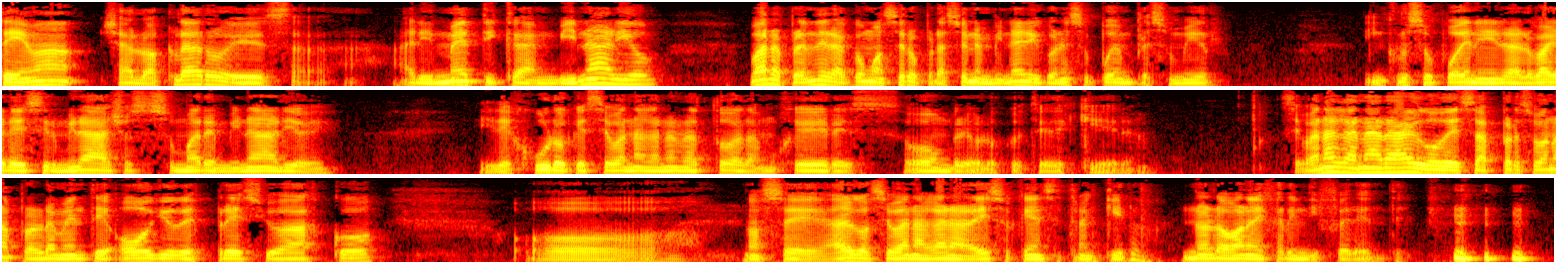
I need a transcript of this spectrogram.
tema, ya lo aclaro, es aritmética en binario. Van a aprender a cómo hacer operaciones en binario y con eso pueden presumir. Incluso pueden ir al baile y decir, mira, yo sé sumar en binario y, y les juro que se van a ganar a todas las mujeres, hombres o lo que ustedes quieran. Se van a ganar algo de esas personas, probablemente odio, desprecio, asco o no sé, algo se van a ganar, eso quédense tranquilos, no lo van a dejar indiferente.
